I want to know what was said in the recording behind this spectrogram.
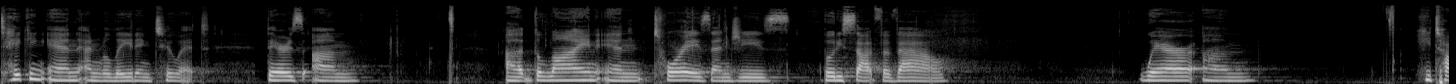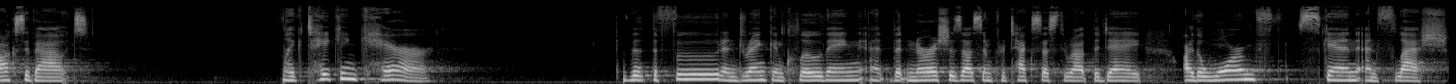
taking in and relating to it. There's um, uh, the line in Torei Zenji's Bodhisattva Vow where um, he talks about like taking care that the food and drink and clothing and, that nourishes us and protects us throughout the day are the warm f- skin and flesh,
